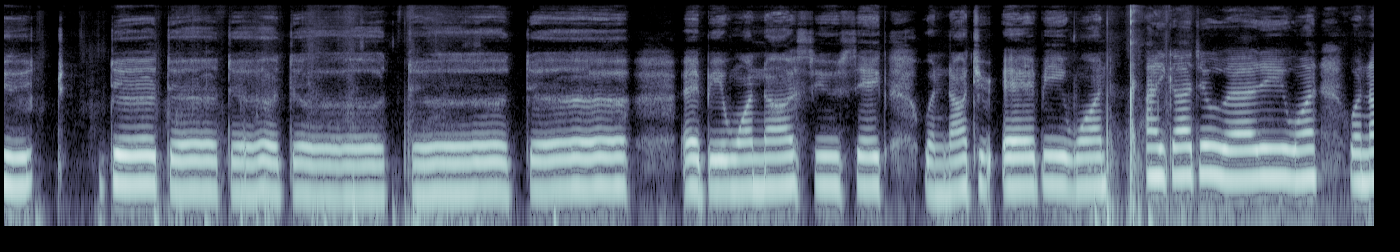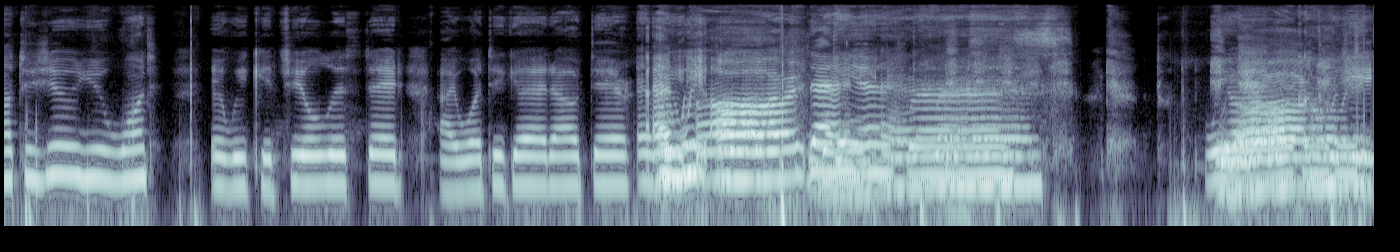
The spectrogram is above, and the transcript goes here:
do do do do do do do everyone not to sick when not to everyone I got to anyone when not to you you want and we can chill instead. I want to get out there. And, and we, we are Danny and friends. We are comedy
